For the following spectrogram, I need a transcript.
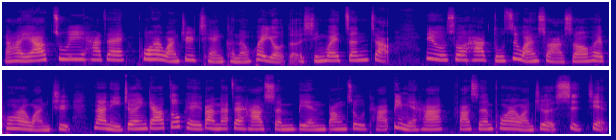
然后也要注意他在破坏玩具前可能会有的行为征兆。例如说他独自玩耍的时候会破坏玩具，那你就应该要多陪伴他在他身边，帮助他避免他发生破坏玩具的事件。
